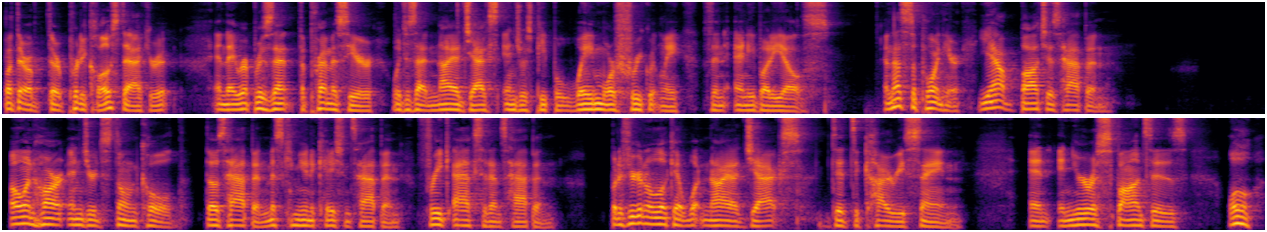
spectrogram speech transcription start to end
But they're they're pretty close to accurate. And they represent the premise here, which is that Nia Jax injures people way more frequently than anybody else. And that's the point here. Yeah, botches happen. Owen Hart injured Stone Cold. Those happen. Miscommunications happen. Freak accidents happen. But if you're going to look at what Nia Jax did to Kairi Sane, and, and your response is, well,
